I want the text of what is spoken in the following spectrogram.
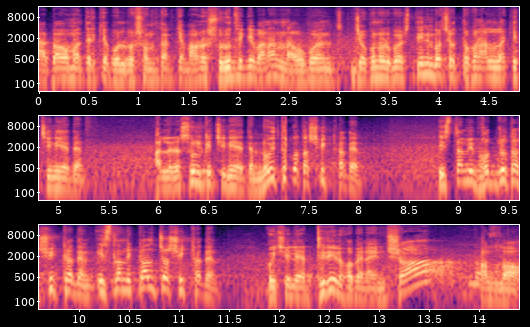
আর বাবা মাদেরকে বলব, সন্তানকে মানুষ শুরু থেকে বানান না, ও যখন ওর বয়স তিন বছর, তখন আল্লাহকে চিনিয়ে দেন। আল্লাহ রসুলকে চিনিয়ে দেন, নৈতিকতা শিক্ষা দেন, ইসলামী ভদ্রতা শিক্ষা দেন, ইসলামী কালচার শিক্ষা দেন। ওই ছেলে আর ড্রিল হবে না ইনশা আল্লাহ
